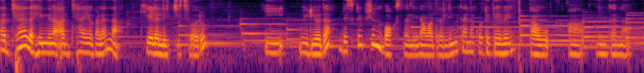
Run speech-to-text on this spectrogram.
ಅಧ್ಯಾಯದ ಹಿಂದಿನ ಅಧ್ಯಾಯಗಳನ್ನು ಕೇಳಲಿಚ್ಛಿಸುವರು. ಈ ವಿಡಿಯೋದ ಡಿಸ್ಕ್ರಿಪ್ಷನ್ ಬಾಕ್ಸ್ನಲ್ಲಿ ನಾವು ಅದರ ಲಿಂಕನ್ನು ಕೊಟ್ಟಿದ್ದೇವೆ. ತಾವು ಆ ಲಿಂಕನ್ನು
